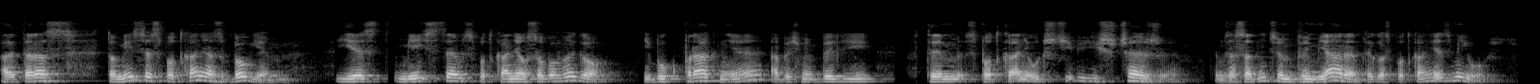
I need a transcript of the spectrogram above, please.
Ale teraz to miejsce spotkania z Bogiem jest miejscem spotkania osobowego i Bóg pragnie, abyśmy byli w tym spotkaniu uczciwi i szczerzy. Tym zasadniczym wymiarem tego spotkania jest miłość.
